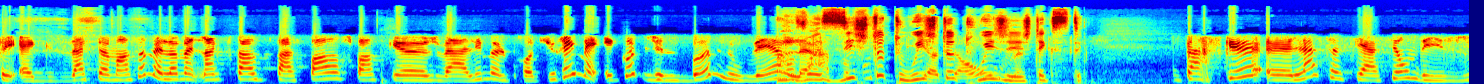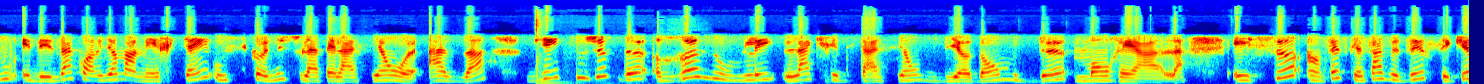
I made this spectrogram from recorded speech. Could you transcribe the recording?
c'est exactement ça. Mais là, maintenant que tu parles du passeport, je pense que je vais aller me le procurer. Mais écoute, j'ai une bonne nouvelle. Ah, vas-y, je suis toute oui, je suis toute oui, je suis excitée. Parce que euh, l'Association des zoos et des aquariums américains, aussi connue sous l'appellation euh, ASA, vient tout juste de renouveler l'accréditation du biodôme de Montréal. Et ça, en fait, ce que ça veut dire, c'est que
